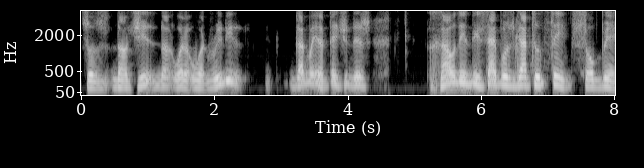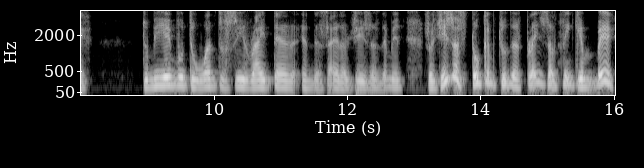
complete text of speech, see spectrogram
So now, now what, what really got my attention is how these disciples got to think so big to be able to want to see right there in the side of Jesus. I mean, so Jesus took him to the place of thinking big,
